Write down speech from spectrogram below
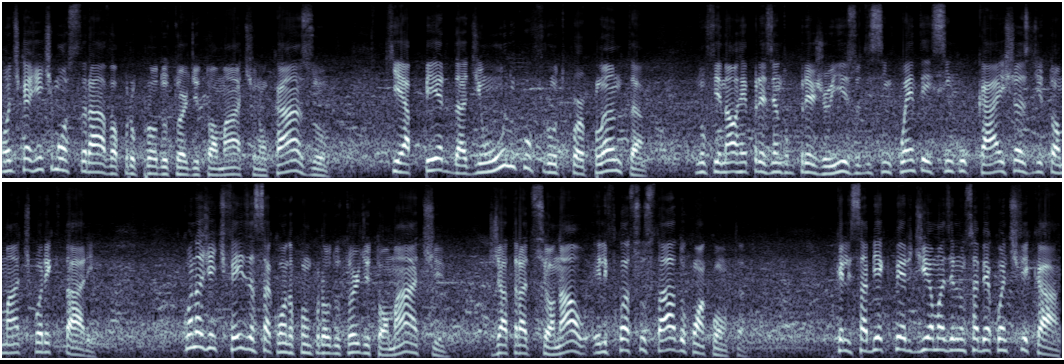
onde que a gente mostrava para o produtor de tomate, no caso, que a perda de um único fruto por planta, no final representa um prejuízo de 55 caixas de tomate por hectare. Quando a gente fez essa conta para um produtor de tomate, já tradicional, ele ficou assustado com a conta. Porque ele sabia que perdia, mas ele não sabia quantificar.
